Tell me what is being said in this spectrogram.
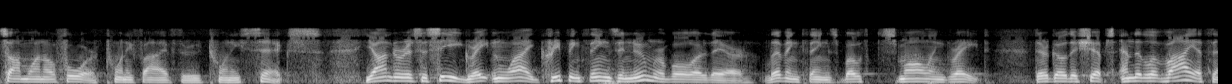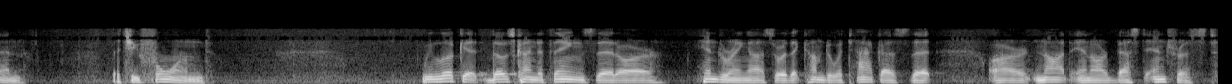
Psalm 104, 25 through 26. Yonder is the sea, great and wide. Creeping things innumerable are there, living things both small and great. There go the ships, and the Leviathan that you formed. We look at those kind of things that are hindering us or that come to attack us that are not in our best interest.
